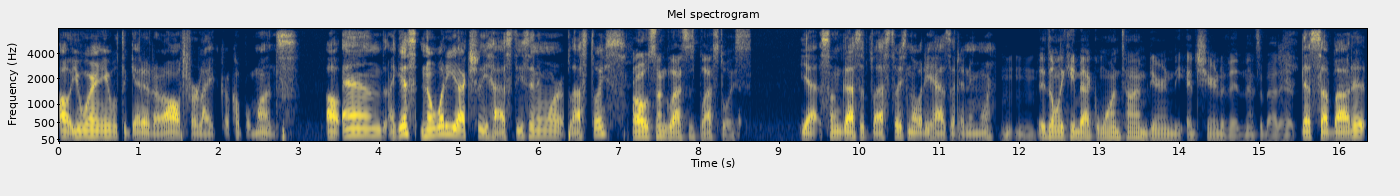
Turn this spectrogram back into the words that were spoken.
Oh, you weren't able to get it at all for like a couple months. Oh, and I guess nobody actually has these anymore. Blastoise. Oh, sunglasses Blastoise. Yeah, sunglasses Blastoise. Nobody has it anymore. Mm-mm. It only came back one time during the Ed Sheeran event, and that's about it. That's about it.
